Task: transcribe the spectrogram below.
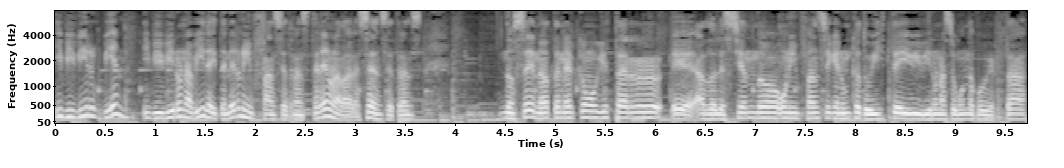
y vivir bien. Y vivir una vida y tener una infancia trans, tener una adolescencia trans no sé, ¿no? Tener como que estar eh, adoleciendo una infancia que nunca tuviste y vivir una segunda pubertad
